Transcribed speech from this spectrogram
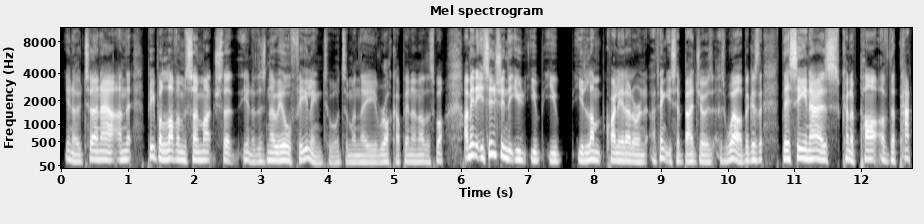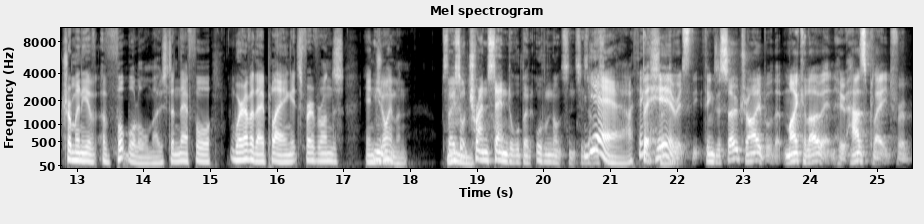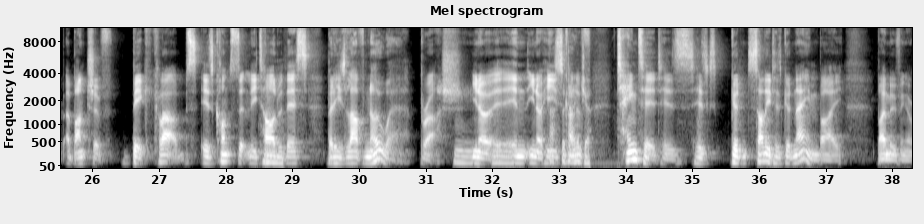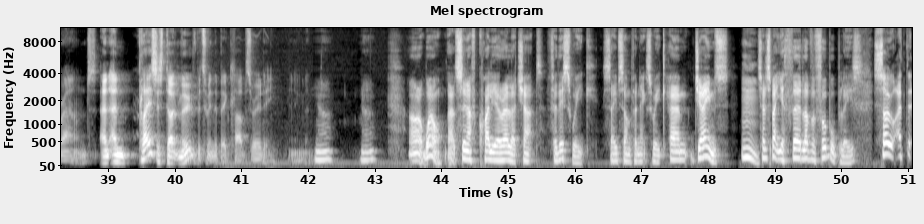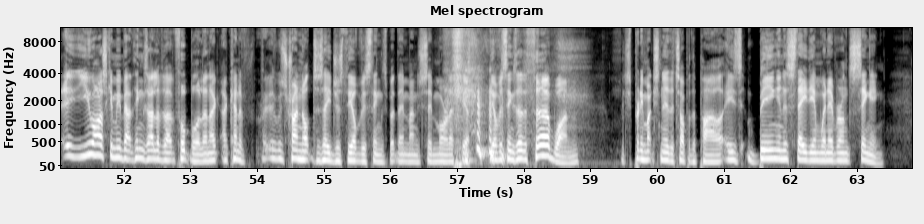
you know turn out and that people love them so much that you know there's no ill feeling towards them when they rock up in another spot. I mean, it's interesting that you you you you lump Quagliarella and I think you said Baggio as, as well because they're seen as kind of part of the patrimony of, of football almost, and therefore wherever they're playing, it's for everyone's enjoyment. So they sort of transcend all the all the nonsense. Is that what you're saying? Yeah, I think. But so. here, it's the, things are so tribal that Michael Owen, who has played for a, a bunch of big clubs, is constantly Hmm. tarred with this. But he's loved nowhere brush. You know, in you know he's kind danger. of tainted his his good, sullied his good name by by moving around, and and players just don't move between the big clubs really. in England. No, no. All right, well, that's enough Quagliarella chat for this week. Save some for next week. Um, James, tell us about your third love of football, please. So I th- uh, you asking me about things I love about football, and I, I kind of was trying not to say just the obvious things, but then managed to say more or less the, the obvious things. So the third one, which is pretty much near the top of the pile, is being in a stadium when everyone's singing,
